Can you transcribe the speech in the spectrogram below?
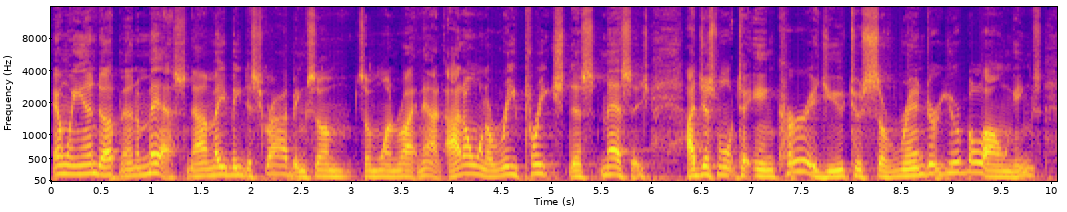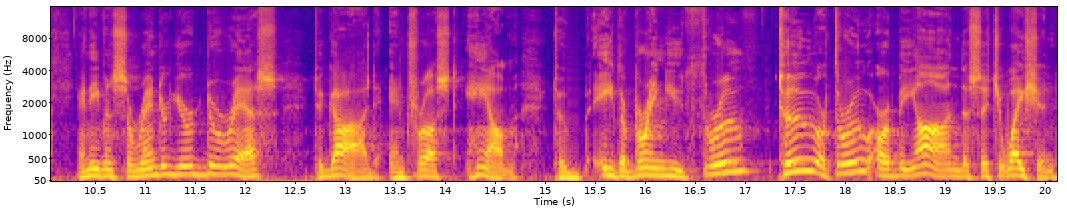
and we end up in a mess. Now, I may be describing some, someone right now. I don't want to repreach this message. I just want to encourage you to surrender your belongings and even surrender your duress to God and trust Him to either bring you through, to, or through, or beyond the situation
